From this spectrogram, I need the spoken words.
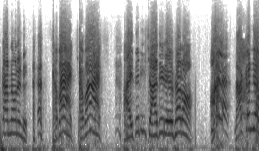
కారణమనండి? శబాష్ శబాష్. అయితే నీ షాదీ రేపారా. నాకన్యా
